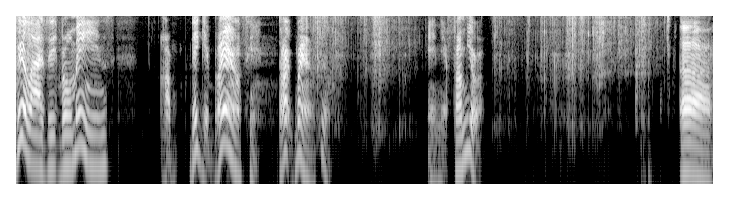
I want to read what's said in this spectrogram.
realize it, Romanians are they get brown skin, dark brown too, and they're from Europe. Uh,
